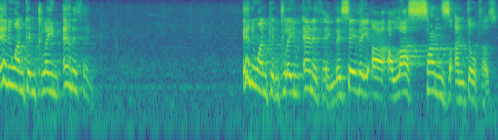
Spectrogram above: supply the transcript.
Anyone can claim anything. Anyone can claim anything. They say they are Allah's sons and daughters.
